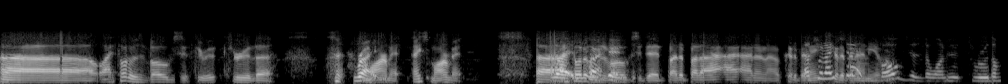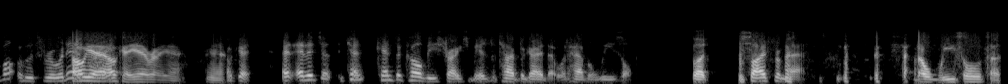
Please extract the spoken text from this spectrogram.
Uh, well, I thought it was Voges who threw threw the Right. marmot. Nice marmot. Uh, I thought it was right. Voges who did, but but I I, I don't know. Could have been That's any, what I could have said. been any of them. Voges is the one who threw the who threw it in. Oh yeah, right? okay, yeah, right, yeah, yeah. Okay. And, and it just Kent, Kent strikes me as the type of guy that would have a weasel. But aside from that, not a weasel, it's a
